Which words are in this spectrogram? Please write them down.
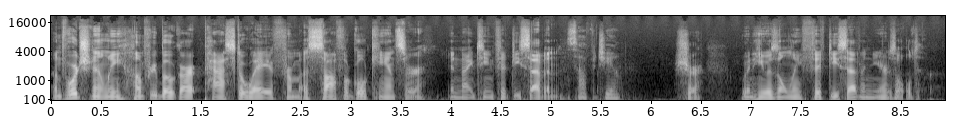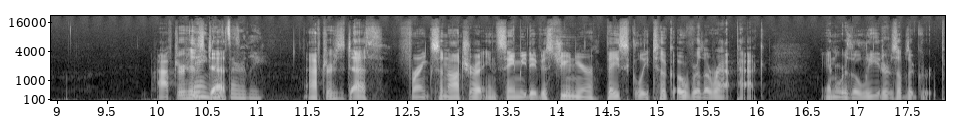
Unfortunately, Humphrey Bogart passed away from esophageal cancer in 1957. Esophageal. Sure, when he was only 57 years old. After his Dang, death, early. after his death, Frank Sinatra and Sammy Davis Jr. basically took over the Rat Pack and were the leaders of the group.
